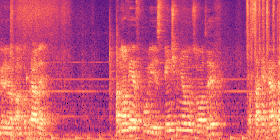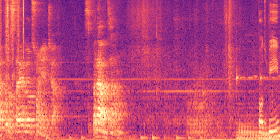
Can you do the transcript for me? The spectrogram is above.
Wygrywa pan poprawy. Panowie, w puli jest 5 milionów złotych. Ostatnia karta pozostaje do odsłonięcia. Sprawdzam. Podbij.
